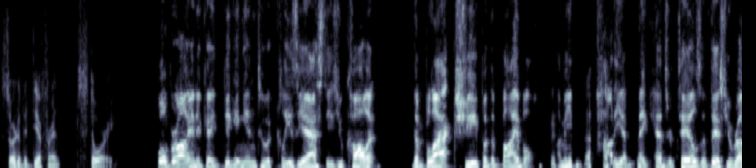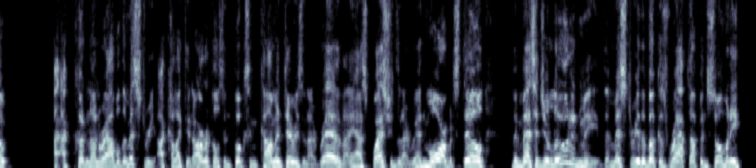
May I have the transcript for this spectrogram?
sort of a different story. Well, Brian, okay, digging into Ecclesiastes, you call it the black sheep of the Bible. I mean, how do you make heads or tails of this? You wrote, I, I, couldn't unravel the mystery. I collected articles and books and commentaries, and I read and I asked questions and I read more, but still, the message eluded me. The mystery of the book is wrapped up in so many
